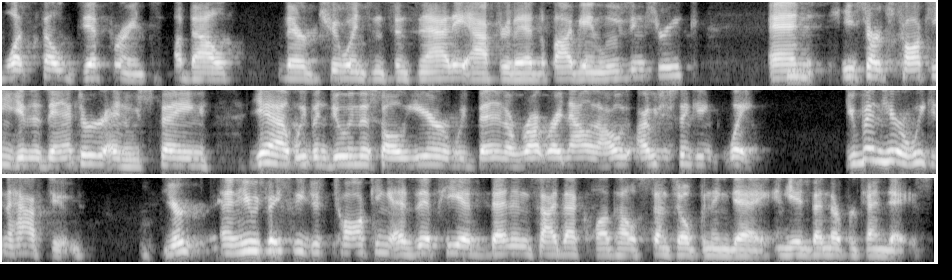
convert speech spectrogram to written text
what felt different about their two wins in Cincinnati after they had the five game losing streak. And mm-hmm. he starts talking, he gives his answer, and he's saying, Yeah, we've been doing this all year. We've been in a rut right now. And I, I was just thinking, Wait, you've been here a week and a half, dude. You're, and he was basically just talking as if he had been inside that clubhouse since opening day and he had been there for 10 days.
